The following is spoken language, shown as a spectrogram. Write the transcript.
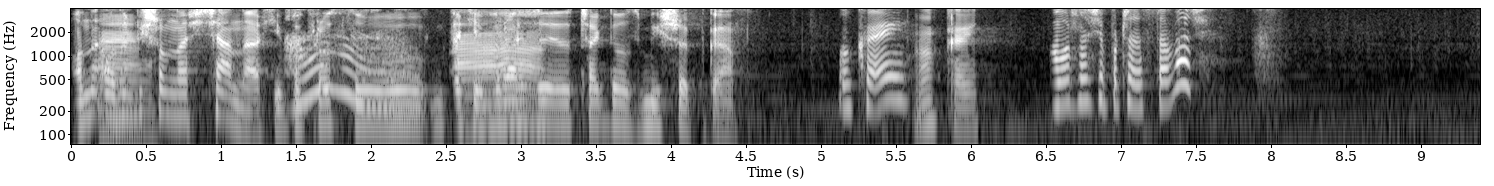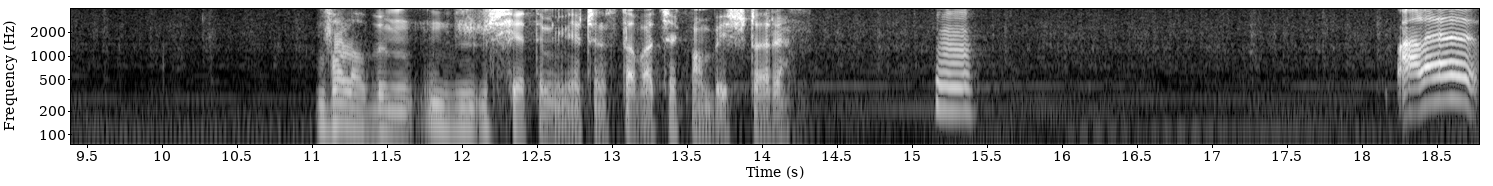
one, one wiszą na ścianach i po A. prostu takie w razie czego zbij szybka. Okej. Okej. Można się poczęstować? Wolałbym się tym nie częstować, jak mam być szczery. Hmm. Ale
